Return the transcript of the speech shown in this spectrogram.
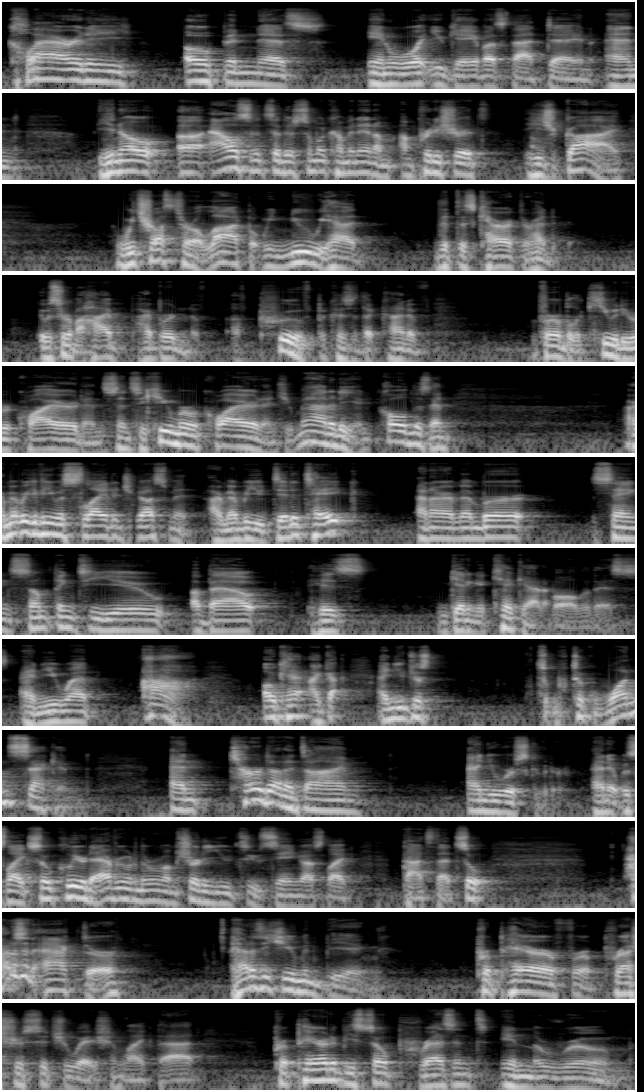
clarity, openness in what you gave us that day. And, and you know, uh, Allison said there's someone coming in. I'm, I'm pretty sure it's, he's your guy. We trust her a lot, but we knew we had that this character had it was sort of a high high burden of, of proof because of the kind of verbal acuity required and sense of humor required and humanity and coldness. And I remember giving you a slight adjustment. I remember you did a take, and I remember saying something to you about his getting a kick out of all of this. And you went, ah, okay, I got, and you just t- took one second and turned on a dime and you were a scooter. And it was like so clear to everyone in the room, I'm sure to you too, seeing us like, that's that. So, how does an actor, how does a human being prepare for a pressure situation like that? Prepare to be so present in the room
